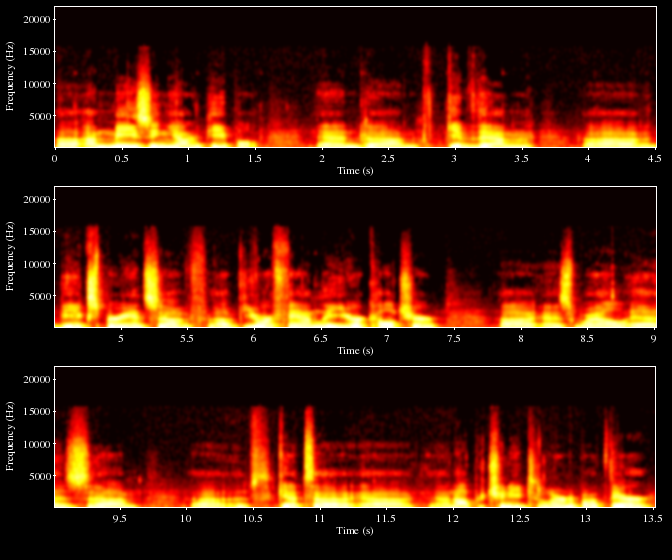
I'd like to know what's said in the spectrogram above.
uh, amazing young people and um, give them uh, the experience of, of your family, your culture, as well as get an opportunity to learn about their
